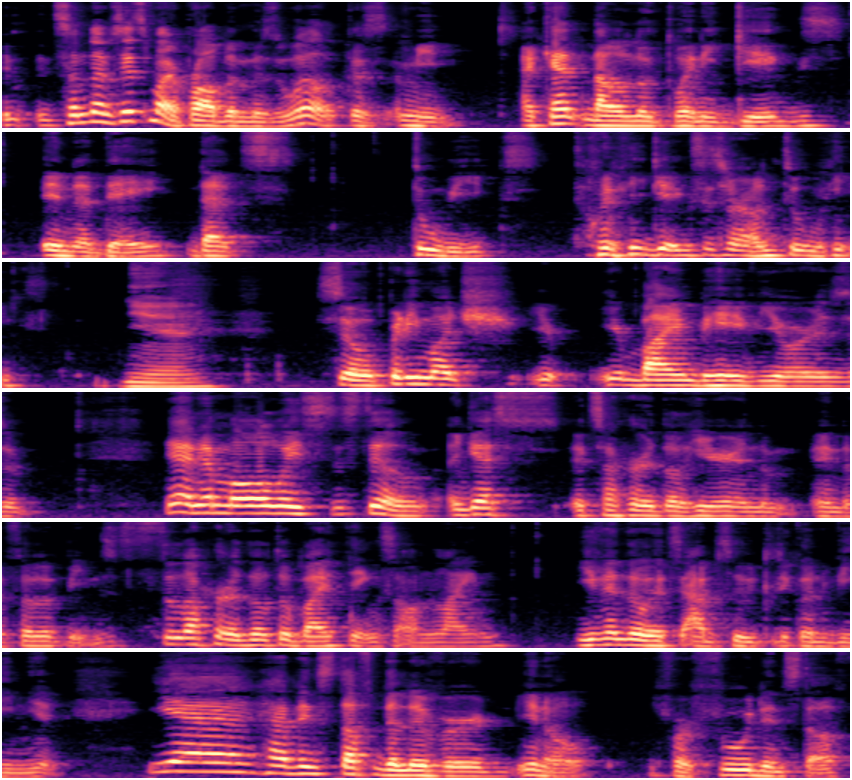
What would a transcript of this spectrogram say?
it, sometimes it's my problem as well because I mean I can't download twenty gigs in a day. That's two weeks. Twenty gigs is around two weeks. Yeah. So pretty much your your buying behavior is uh, Yeah, and I'm always still. I guess it's a hurdle here in the in the Philippines. It's still a hurdle to buy things online, even though it's absolutely convenient. Yeah, having stuff delivered, you know, for food and stuff.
